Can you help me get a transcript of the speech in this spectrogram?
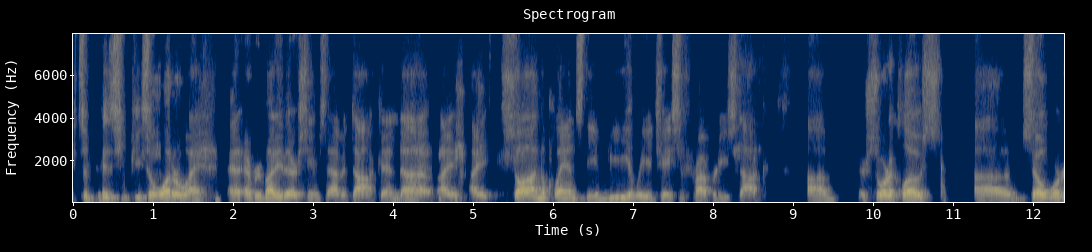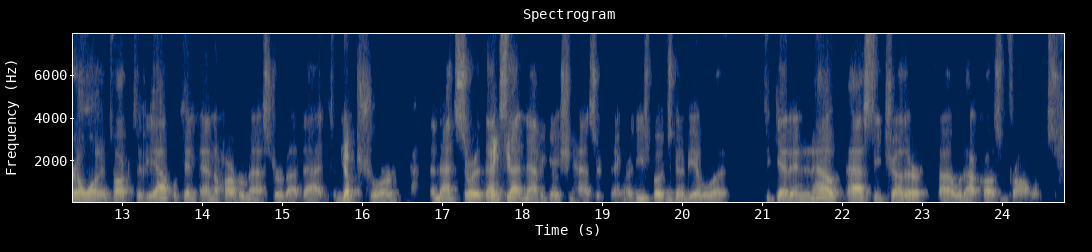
it's a busy piece of waterway. And everybody there seems to have a dock. And uh, I, I saw on the plans the immediately adjacent properties dock. Um, They're sort of close. Um, So we're gonna want to talk to the applicant and the harbor master about that to make Yep. sure. And that's sort of, that's that navigation hazard thing. Are these boats gonna be able to, to get in and out past each other uh, without causing problems?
